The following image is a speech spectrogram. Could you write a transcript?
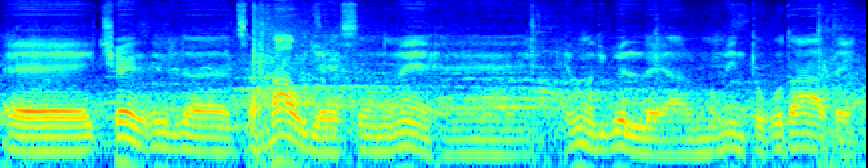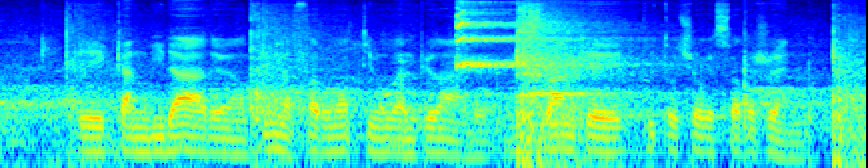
Eh, c'è il Zabaudia che secondo me eh, è una di quelle al momento quotate e candidare un a fare un ottimo campionato, visto anche tutto ciò che sta facendo.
